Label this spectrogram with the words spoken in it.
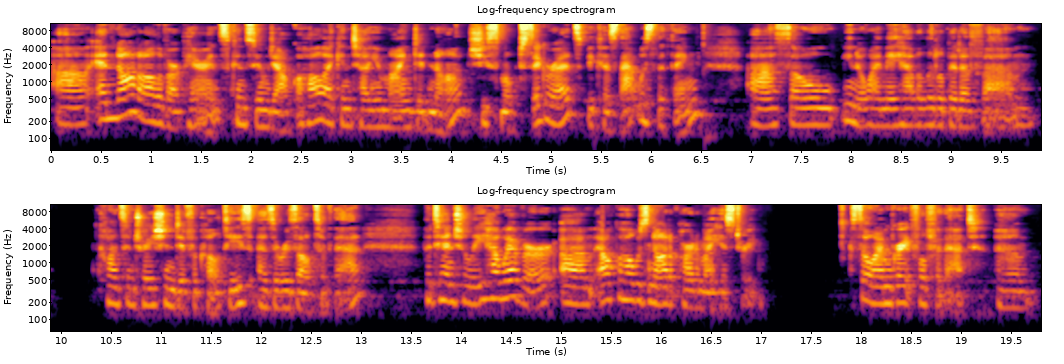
Uh, and not all of our parents consumed alcohol. I can tell you mine did not. She smoked cigarettes because that was the thing. Uh, so, you know, I may have a little bit of um, concentration difficulties as a result of that, potentially. However, um, alcohol was not a part of my history. So I'm grateful for that um,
